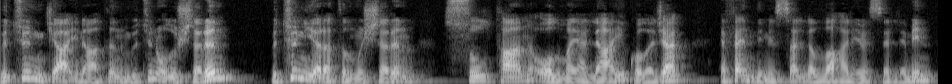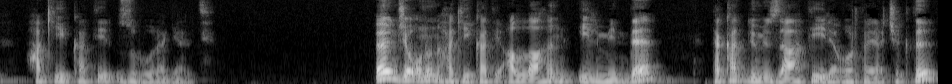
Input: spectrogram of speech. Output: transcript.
Bütün kainatın, bütün oluşların, bütün yaratılmışların sultanı olmaya layık olacak Efendimiz sallallahu aleyhi ve sellemin hakikati zuhura geldi. Önce onun hakikati Allah'ın ilminde tekaddümü zatiyle ortaya çıktı.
